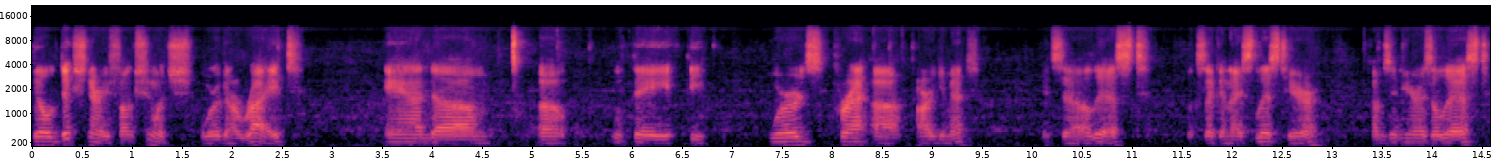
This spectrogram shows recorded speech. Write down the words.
build dictionary function which we're going to write and um, uh, with the the words per, uh, argument it's a list looks like a nice list here comes in here as a list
